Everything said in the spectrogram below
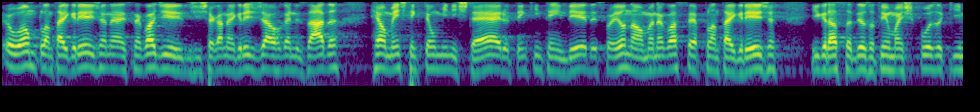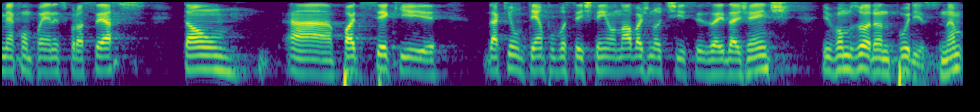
Eu amo plantar igreja, né? Esse negócio de, de, chegar na igreja já organizada, realmente tem que ter um ministério, tem que entender. Desse... Eu não, meu negócio é plantar igreja e graças a Deus eu tenho uma esposa que me acompanha nesse processo. Então, ah, pode ser que daqui a um tempo vocês tenham novas notícias aí da gente e vamos orando por isso, né?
